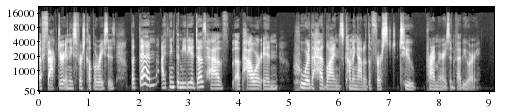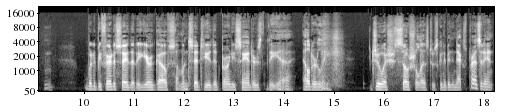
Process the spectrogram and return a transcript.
a factor in these first couple races. But then I think the media does have a power in who are the headlines coming out of the first two primaries in February. Would it be fair to say that a year ago someone said to you that Bernie Sanders, the uh, elderly Jewish socialist, was going to be the next president,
